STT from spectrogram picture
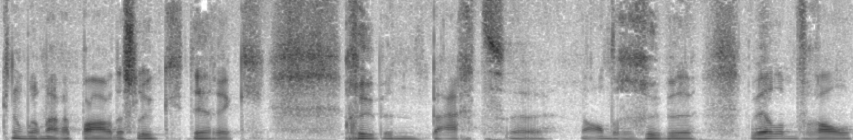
ik noem er maar een paar, dus Luc, Dirk, Ruben, Bert, uh, de andere Ruben, Willem vooral.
